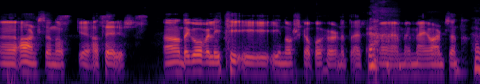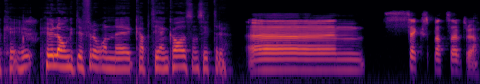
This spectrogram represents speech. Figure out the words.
Uh, Arnsen och uh, Aterius. Ja, det går väl lite i, i, norska på hörnet där med, med mig och Arnsen. Okej, hur, hur långt ifrån eh, kapten Karlsson sitter du? Uh, sex platser tror jag.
